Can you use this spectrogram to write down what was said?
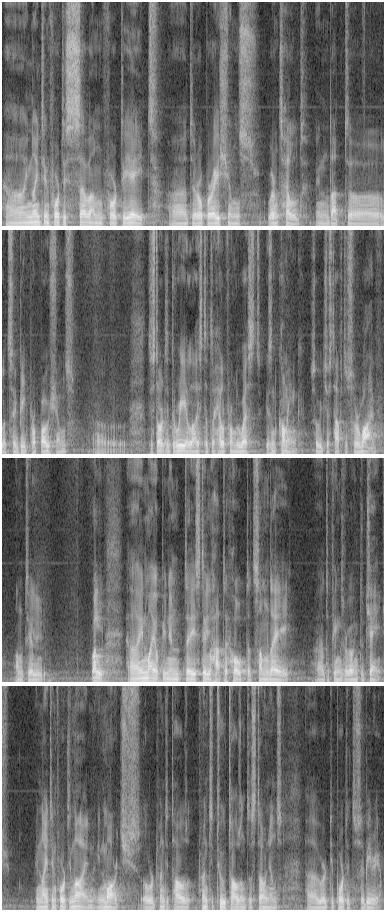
Uh, in 1947-48, uh, their operations weren't held in that, uh, let's say, big proportions. They started to realize that the help from the West isn't coming, so we just have to survive until, well, uh, in my opinion, they still had the hope that someday uh, the things were going to change in 1949, in March, over 22,000 Estonians uh, were deported to Siberia.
